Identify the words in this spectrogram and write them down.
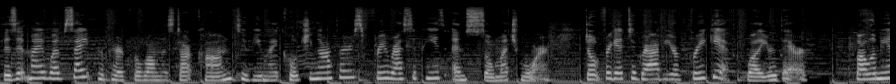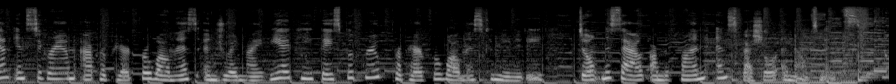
Visit my website, preparedforwellness.com, to view my coaching offers, free recipes, and so much more. Don't forget to grab your free gift while you're there. Follow me on Instagram at Prepared for Wellness and join my VIP Facebook group, Prepared for Wellness Community. Don't miss out on the fun and special announcements.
